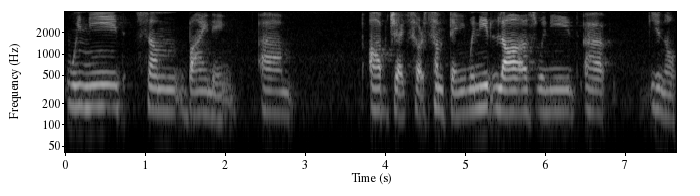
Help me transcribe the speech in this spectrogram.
we need some binding um, objects or something. We need laws. We need, uh, you know,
